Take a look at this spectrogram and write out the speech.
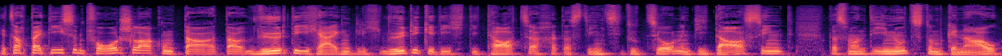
Jetzt auch bei diesem Vorschlag, und da, da würdige ich eigentlich, würdige ich die Tatsache, dass die Institutionen, die da sind, dass man die nutzt, um genau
